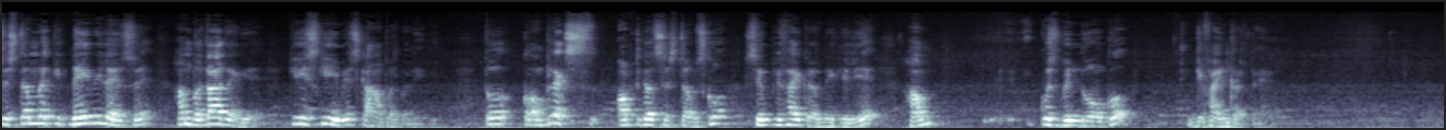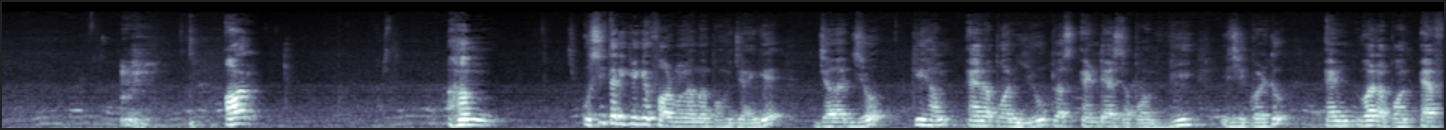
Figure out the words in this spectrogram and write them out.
सिस्टम में कितने ही भी लेंस है, हम बता देंगे कि इसकी इमेज कहाँ पर बनेगी। तो कॉम्प्लेक्स ऑप्टिकल सिस्टम्स को सिंप्लीफाई करने के लिए हम कुछ बिंदुओं को डिफाइन करते हैं। और हम उसी तरीके के फॉर्मूला में पहुँच जाएँगे। जो कि हम N upon U plus N dash upon V is equal to N one upon F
